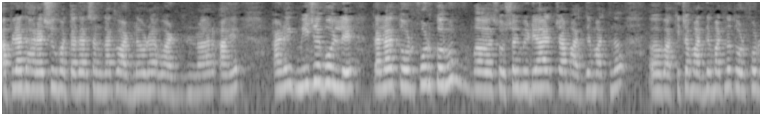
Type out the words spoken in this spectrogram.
आपल्या धाराशिव मतदारसंघात वाढणार वाढणार आहे. आणि मी जे बोलले त्याला तोडफोड करून सोशल मीडियाच्या माध्यमातनं बाकीच्या माध्यमातनं तोडफोड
